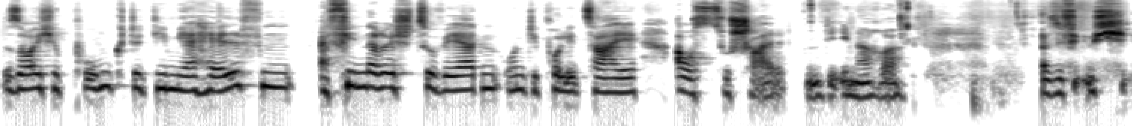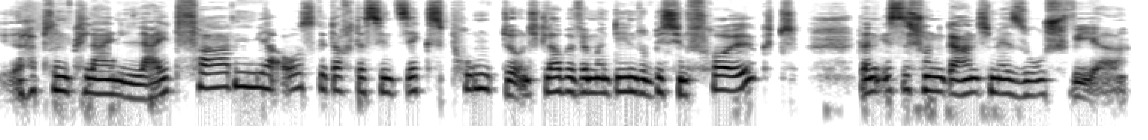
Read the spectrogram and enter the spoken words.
solche Punkte, die mir helfen, erfinderisch zu werden und die Polizei auszuschalten, die innere. Also ich habe so einen kleinen Leitfaden mir ausgedacht. Das sind sechs Punkte. Und ich glaube, wenn man denen so ein bisschen folgt, dann ist es schon gar nicht mehr so schwer.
